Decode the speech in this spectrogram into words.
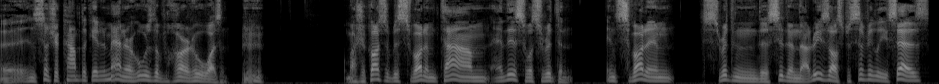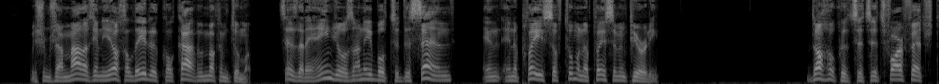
uh, in such a complicated manner who was the Bechor and who wasn't. and this what's written. In Svarim, it's written in the Siddur Narizal specifically says, says that an angel is unable to descend in, in a place of tumah, a place of impurity. It's, it's, it's far fetched.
